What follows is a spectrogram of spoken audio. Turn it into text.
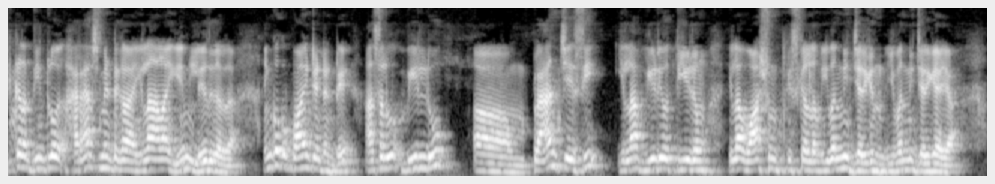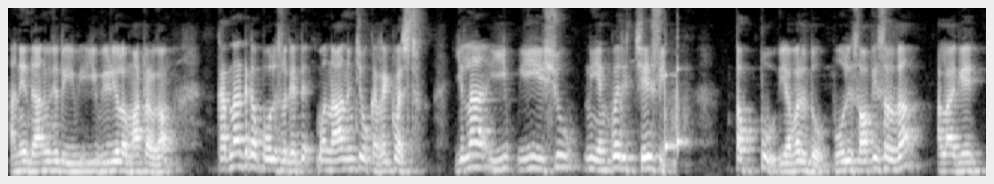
ఇక్కడ దీంట్లో హరాస్మెంట్గా ఇలా అలా ఏం లేదు కదా. ఇంకొక పాయింట్ ఏంటంటే అసలు వీళ్ళు ప్లాన్ చేసి ఇలా వీడియో తీయడం ఇలా వాష్రూమ్ తీసుకెళ్ళడం ఇవన్నీ జరిగింది ఇవన్నీ జరిగాయా అనే దాని గురించి అయితే ఈ ఈ వీడియోలో మాట్లాడదాం. కర్ణాటక పోలీసులకైతే నా నుంచి ఒక రిక్వెస్ట్ ఇలా ఈ ఈ ఇష్యూని ఎంక్వైరీ చేసి తప్పు ఎవరిదో పోలీస్ ఆఫీసర్దా అలాగే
